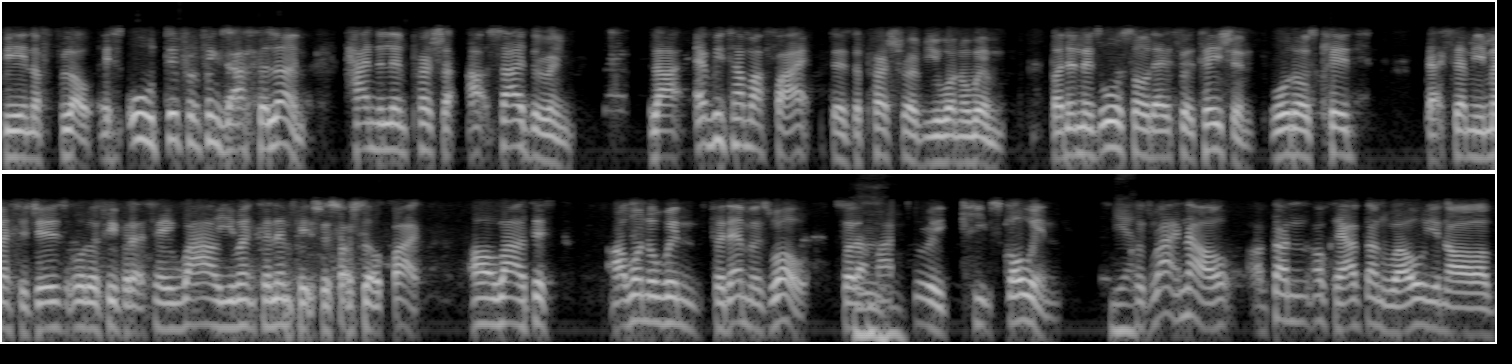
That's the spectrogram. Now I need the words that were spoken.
being afloat. It's all different things I have to learn. Handling pressure outside the ring. Like every time I fight, there's the pressure of you want to win, but then there's also the expectation. All those kids that send me messages, all those people that say, "Wow, you went to Olympics with such little fight." Oh wow, this. I want to win for them as well, so that my mm. story keeps going. Yeah. Because right now, I've done okay. I've done well. You know,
